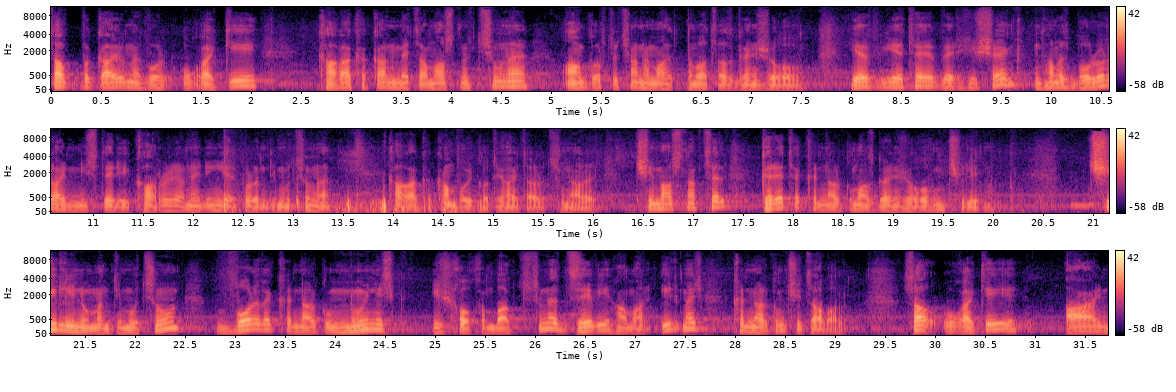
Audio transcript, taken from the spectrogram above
Սա վկայում է, որ ուղղակի քաղաքական մեծամասնությունը անգործության է մատնված ազգային ժողովում։ Եվ եթե վերհիշենք, ընդհանրապես բոլոր այն նիստերի, քարորյաներին, երբ որ ընդդիմությունը քաղաքական բոյկոտի հայտարարություն արել, չի մասնակցել, գրեթե քննարկում ազգային ժողովում չի լինում։ Չի լինում ընդդիմություն, որևէ քննարկում, նույնիսկ իշխող խմբակցությունը ձևի համար իր մեջ քննարկում չի ծավալում։ Սա ուղղակի այն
